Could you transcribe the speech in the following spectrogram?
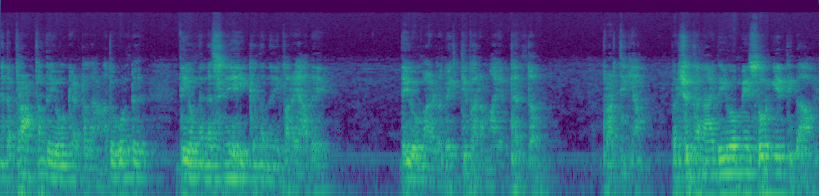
നിന്റെ പ്രാർത്ഥന ദൈവം കേട്ടതാണ്. അതുകൊണ്ട് ദൈവം നിന്നെ സ്നേഹിക്കുന്നെന്ന് നീ പറയാതെ ദൈവമായുള്ള വ്യക്തിപരമായ ബന്ധം പ്രാർത്ഥിക്കാം. പരിശുദ്ധനായ ദൈവമേ സ്വർഗീയ പിതാവ്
